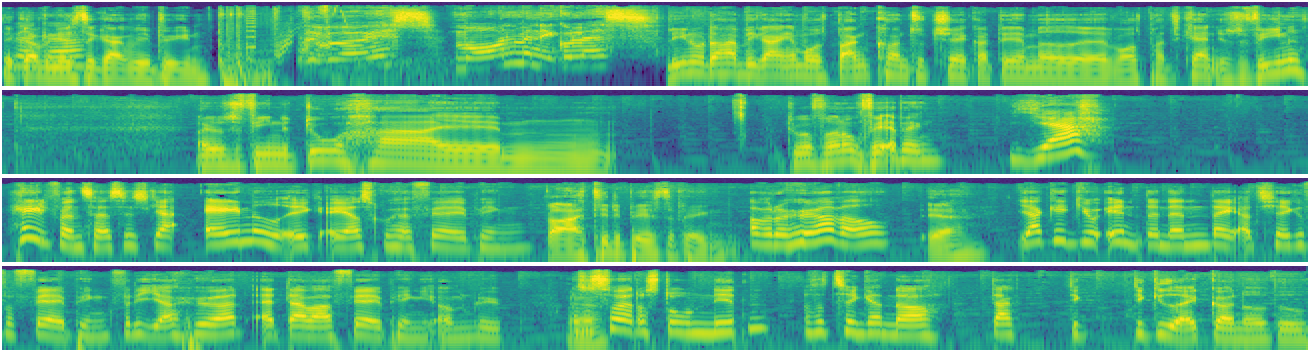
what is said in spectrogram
Det gør jeg vi gøre. næste gang, vi er i byen. The Voice. Morgen med Nicolas. Lige nu, der har vi i gang i vores bankkonto-check, og det er med øh, vores praktikant Josefine. Og Josefine, du har, øh, du har fået nogle feriepenge. Ja! Helt fantastisk. Jeg anede ikke, at jeg skulle have feriepenge. Nej, det er de bedste penge. Og vil du høre hvad? Ja. Jeg gik jo ind den anden dag og tjekkede for feriepenge, fordi jeg hørte, at der var feriepenge i omløb. Og så Ja. så jeg, der stod 19, og så tænkte jeg, nå, der, det, det gider jeg ikke gøre noget ved.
